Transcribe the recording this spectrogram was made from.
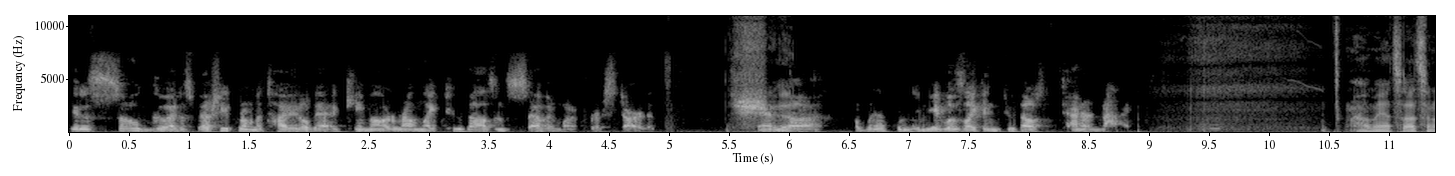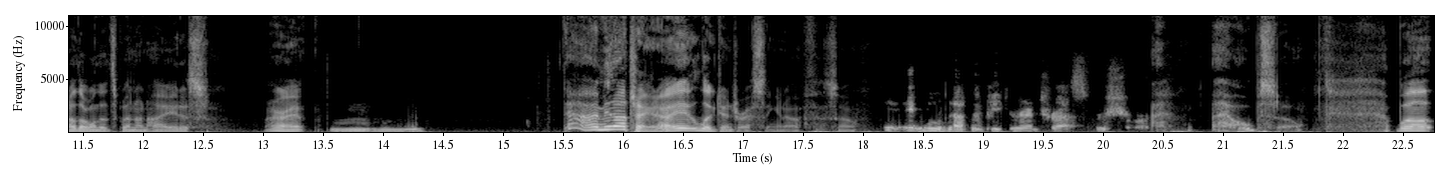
It is so good, especially from a title that came out around like 2007 when it first started. Shit. And uh, the last one they made was like in 2010 or 9. oh man, so that's another one that's been on hiatus. All right. Mm-hmm. Yeah, I mean, I'll check it out. It looked interesting enough, so It, it will definitely pique your interest for sure. I hope so. Well,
